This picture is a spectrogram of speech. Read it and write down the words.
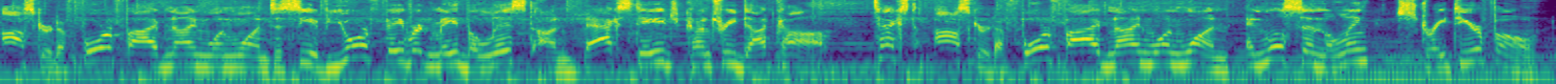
Oscar to 45911 to see if your favorite made the list on BackstageCountry.com. Text Oscar to 45911 and we'll send the link straight to your phone.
